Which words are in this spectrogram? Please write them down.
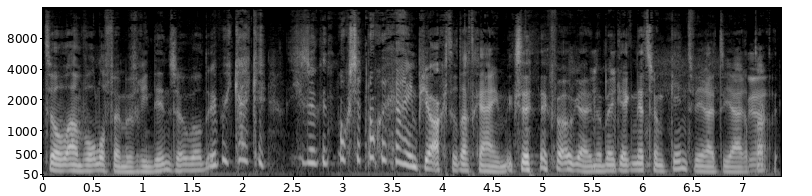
Terwijl aan Wolf en mijn vriendin zo wel, wil je kijken, hier zit nog, zit nog een geheimpje achter dat geheim. Ik zeg van, oké, dan ben ik echt net zo'n kind weer uit de jaren Ja. tachtig.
